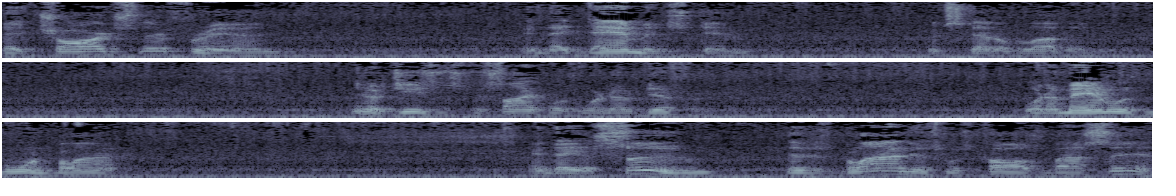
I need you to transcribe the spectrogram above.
they charged their friend and they damaged him instead of loving him. You know, Jesus' disciples were no different. When a man was born blind, and they assumed that his blindness was caused by sin.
